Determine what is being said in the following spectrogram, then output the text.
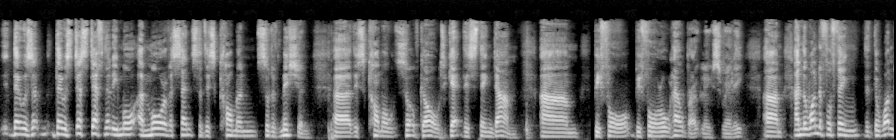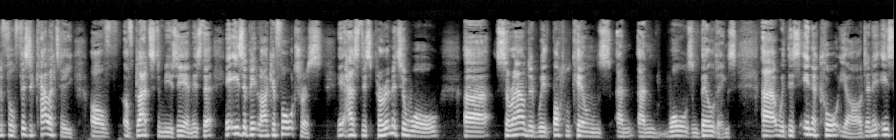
there was a, there was just definitely more a more of a sense of this common sort of mission, uh, this common sort of goal to get this thing done um, before before all hell broke loose. Really, um, and the wonderful thing, the, the wonderful physicality of of Gladstone Museum is that it is a bit like a fortress. It has this perimeter wall uh, surrounded with bottle kilns and, and walls and buildings, uh, with this inner courtyard. And it is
